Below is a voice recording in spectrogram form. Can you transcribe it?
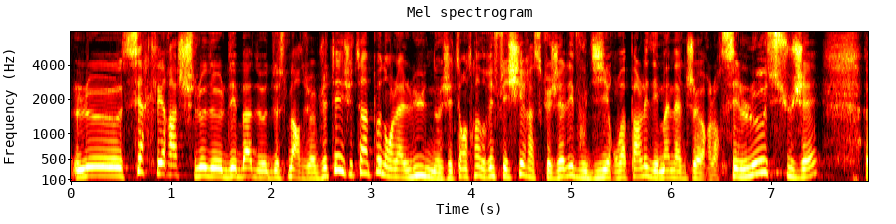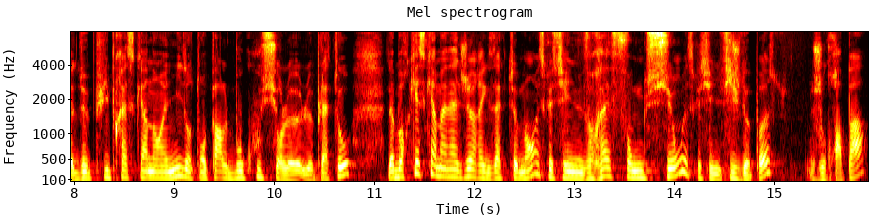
Le cercle RH, le, débat de, Smart Job, j'étais un peu dans la lune, j'étais en train de réfléchir à ce que j'allais vous dire. On va parler des managers. Alors c'est le sujet euh, depuis presque un an et demi dont on parle beaucoup sur le plateau. D'abord, qu'est-ce qu'un manager exactement? Est-ce que c'est une vraie fonction? Est-ce que c'est une fiche de poste? Je ne crois pas.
